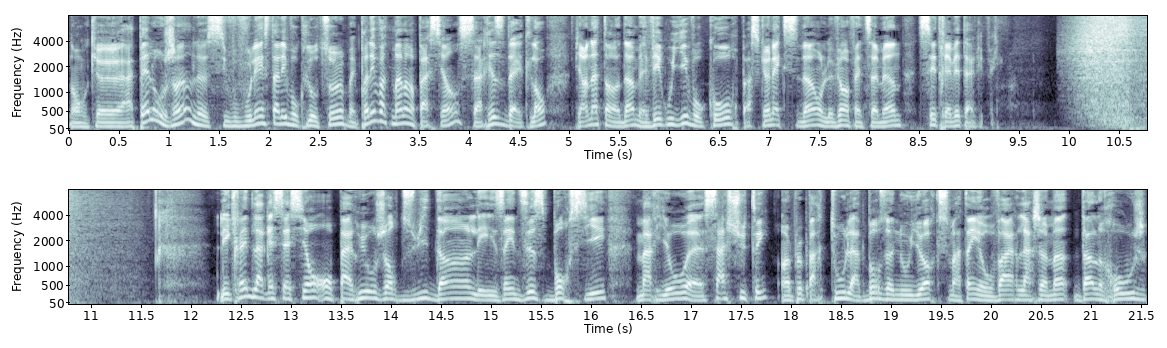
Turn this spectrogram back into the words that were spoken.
Donc, euh, appel aux gens, là, si vous voulez installer vos clôtures, ben, prenez votre mal en patience, ça risque d'être long. Puis en attendant, ben, verrouillez vos cours parce qu'un accident, on l'a vu en fin de semaine, c'est très vite arrivé. Les craintes de la récession ont paru aujourd'hui dans les indices boursiers. Mario, euh, ça a chuté un peu partout. La bourse de New York ce matin a ouvert largement dans le rouge.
